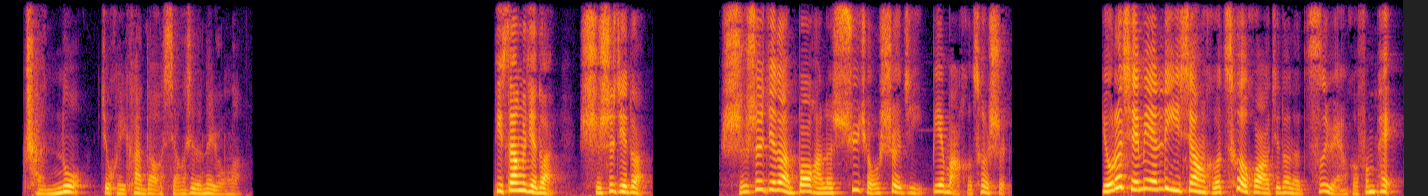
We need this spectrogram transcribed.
“承诺”，就可以看到详细的内容了。第三个阶段，实施阶段。实施阶段包含了需求设计、编码和测试。有了前面立项和策划阶段的资源和分配，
